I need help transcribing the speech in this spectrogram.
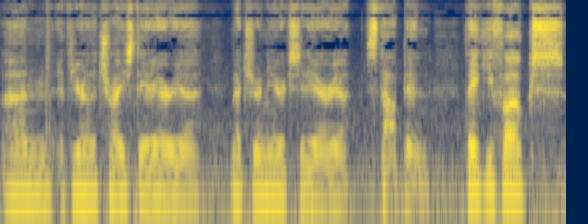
And if you're in the tri-state area, Metro New York City area, stop in. Thank you, folks.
